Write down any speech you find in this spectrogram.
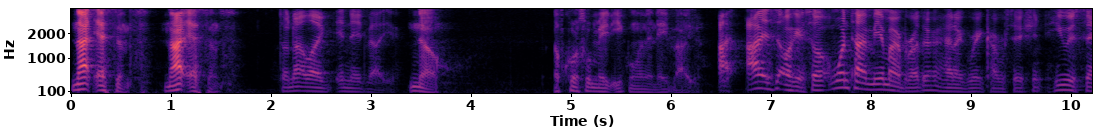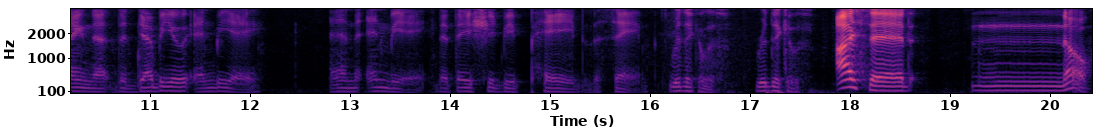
not essence, not essence. So not like innate value. No. Of course, we're made equal in an A value. I, I okay. So one time, me and my brother had a great conversation. He was saying that the WNBA and the NBA that they should be paid the same. Ridiculous. Ridiculous. I said no,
